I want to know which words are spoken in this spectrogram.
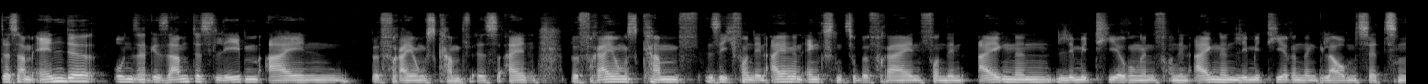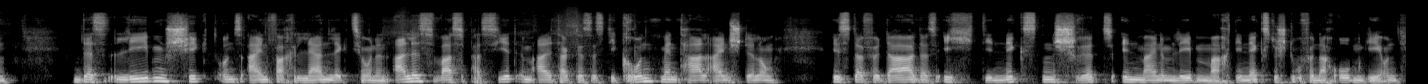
dass am Ende unser gesamtes Leben ein Befreiungskampf ist. Ein Befreiungskampf, sich von den eigenen Ängsten zu befreien, von den eigenen Limitierungen, von den eigenen limitierenden Glaubenssätzen. Das Leben schickt uns einfach Lernlektionen. Alles, was passiert im Alltag, das ist die Grundmentaleinstellung, ist dafür da, dass ich den nächsten Schritt in meinem Leben mache, die nächste Stufe nach oben gehe. Und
